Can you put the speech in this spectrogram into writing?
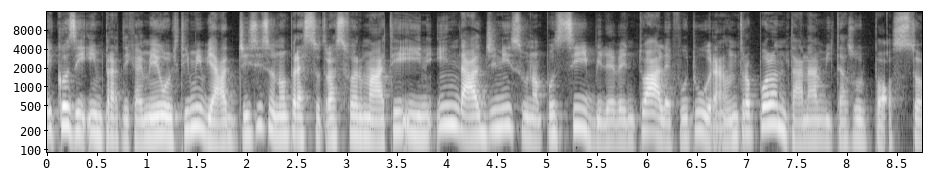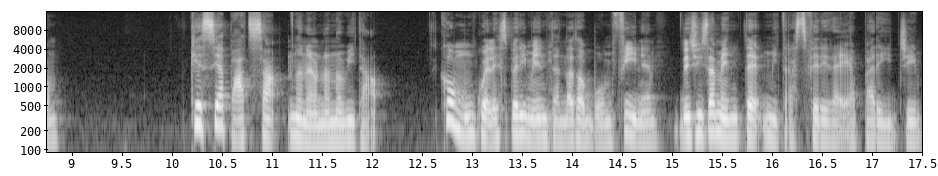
E così in pratica i miei ultimi viaggi si sono presto trasformati in indagini su una possibile, eventuale, futura, non troppo lontana vita sul posto. Che sia pazza non è una novità. Comunque l'esperimento è andato a buon fine, decisamente mi trasferirei a Parigi.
